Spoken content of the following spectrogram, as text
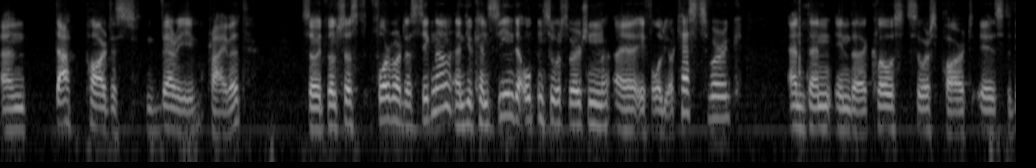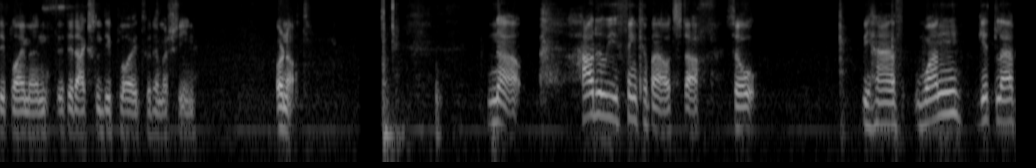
And that part is very private. So it will just forward a signal, and you can see in the open source version uh, if all your tests work, and then in the closed source part is the deployment that it actually deployed to the machine or not. Now, how do we think about stuff? So we have one GitLab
